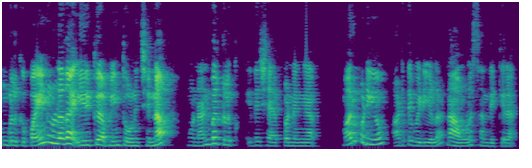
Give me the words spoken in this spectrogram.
உங்களுக்கு பயனுள்ளதா இருக்கு அப்படின்னு தோணுச்சுன்னா உங்க நண்பர்களுக்கும் இதை ஷேர் பண்ணுங்க. மறுபடியும் அடுத்த வீடியோல நான் உங்களை சந்திக்கிறேன்.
